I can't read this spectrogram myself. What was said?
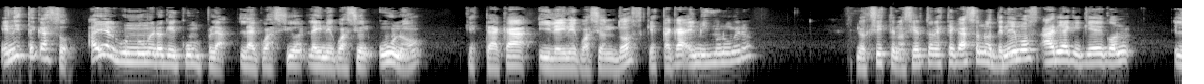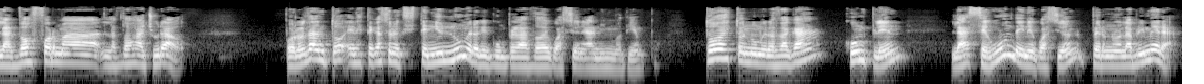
En este caso, ¿hay algún número que cumpla la, ecuación, la inecuación 1, que está acá, y la inecuación 2, que está acá, el mismo número? No existe, ¿no es cierto? En este caso no tenemos área que quede con las dos formas, las dos achurados. Por lo tanto, en este caso no existe ni un número que cumpla las dos ecuaciones al mismo tiempo. Todos estos números de acá cumplen la segunda inecuación, pero no la primera.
